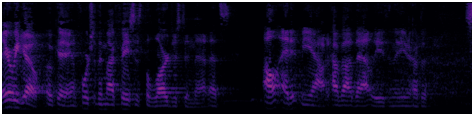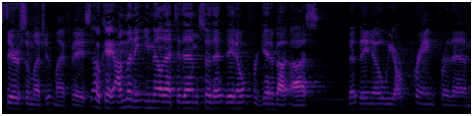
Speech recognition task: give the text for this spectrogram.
There we go. Okay. Unfortunately, my face is the largest in that. That's. I'll edit me out. How about that, Lise? And then you don't have to stare so much at my face. Okay, I'm going to email that to them so that they don't forget about us, that they know we are praying for them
